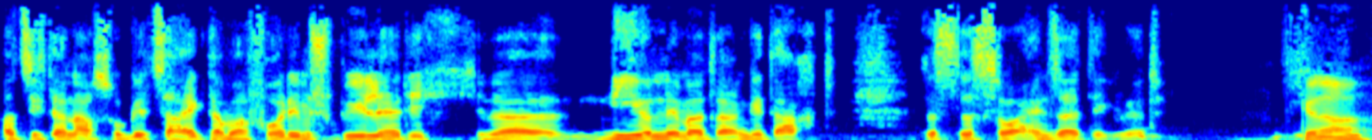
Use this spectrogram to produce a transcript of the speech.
Hat sich dann auch so gezeigt. Aber vor dem Spiel hätte ich da nie und nimmer dran gedacht, dass das so einseitig wird. Genau.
